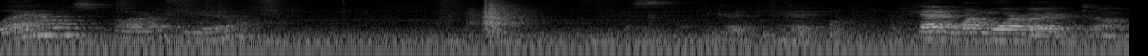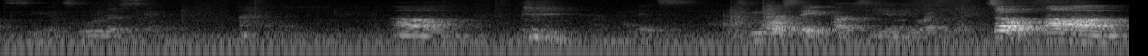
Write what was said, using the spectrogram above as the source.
last part here. Yes, I think I, I think I had one more, but I don't see it, so we'll just. Um, it's, it's more state parks anyway. So, um,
